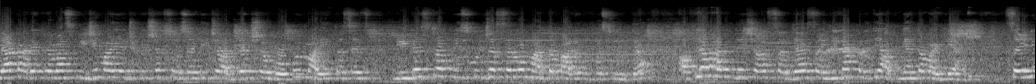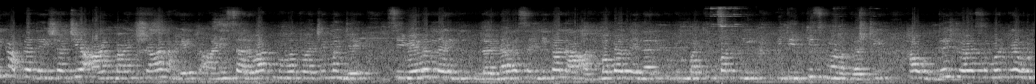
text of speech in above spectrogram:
या कार्यक्रमास पीजी माळी एज्युकेशन सोसायटीचे अध्यक्ष गोकुळ माळी तसेच लिटस्टा प्रीस्कूलच्या सर्व माता पालक उपस्थित होत्या. आपल्या भारत देशात सध्या सैनिकांप्रती आत्मीयता वाढली आहे. सैनिक आपल्या देशाची आणबाण शान आहेत आणि सर्वात महत्त्वाचे म्हणजे सीमेवर लढ- लढणाऱ्या सैनिकाला आत्मबळ देणारी कुटुंबातील पत्नी ही तितकीच हा उद्देश डोळ्यासमोर ठेवून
